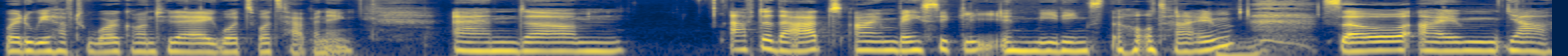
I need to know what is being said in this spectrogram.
where do we have to work on today, what's what's happening, and um, after that, I'm basically in meetings the whole time. Mm-hmm. So I'm, yeah,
